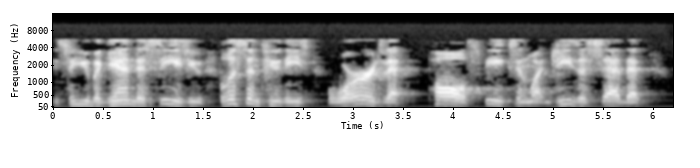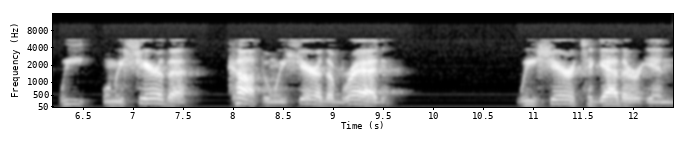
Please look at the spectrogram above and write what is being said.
And so you begin to see as you listen to these words that Paul speaks and what Jesus said that we, when we share the cup and we share the bread, we share together in.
